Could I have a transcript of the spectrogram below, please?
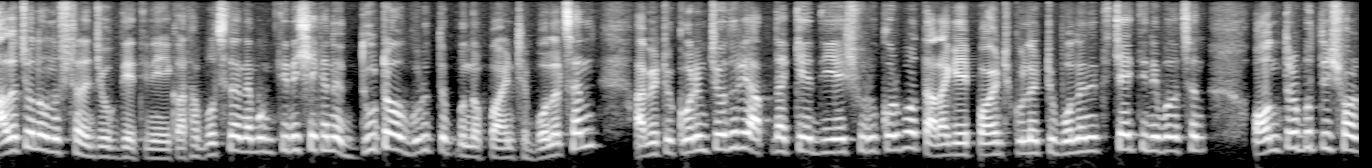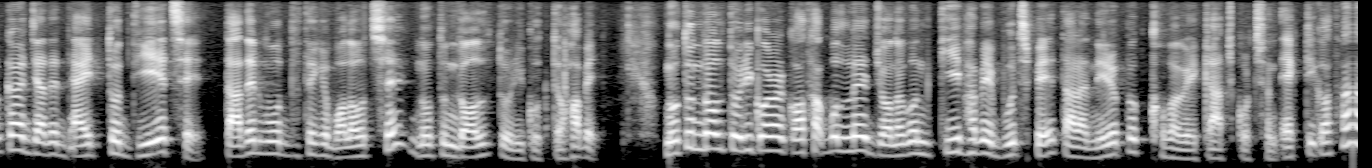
আলোচনা অনুষ্ঠানে যোগ দিয়ে তিনি এই কথা বলছিলেন এবং তিনি সেখানে দুটো গুরুত্বপূর্ণ পয়েন্ট বলেছেন। আমি একটু করিম চৌধুরী আপনাকে দিয়ে শুরু করব। তার আগে এই পয়েন্টগুলো একটু বলে নিতে চাই। তিনি বলেছেন, অন্তর্বর্তী সরকার যাদের দায়িত্ব দিয়েছে, তাদের মধ্যে থেকে বলা হচ্ছে নতুন দল তৈরি করতে হবে। নতুন দল তৈরি করার কথা বললে জনগণ কীভাবে বুঝবে? তারা নিরপেক্ষভাবে কাজ করছেন। একটি কথা।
